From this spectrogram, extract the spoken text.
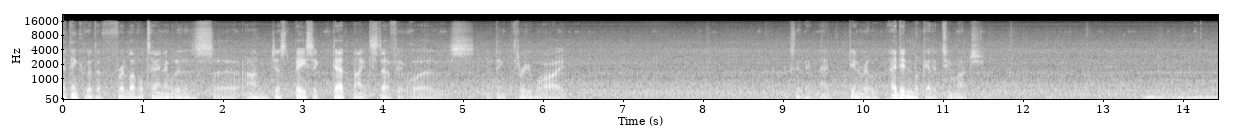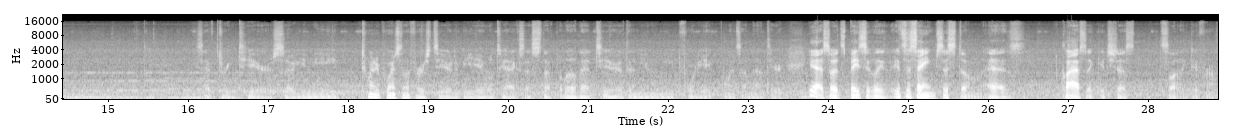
I think for the for level ten, it was uh, on just basic Death Knight stuff. It was I think three wide. 'Cause I didn't, I didn't really, I didn't look at it too much. These have three tiers, so you need 20 points on the first tier to be able to access stuff below that tier. Then you need 48 points on that tier. Yeah, so it's basically it's the same system as classic. It's just slightly different,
